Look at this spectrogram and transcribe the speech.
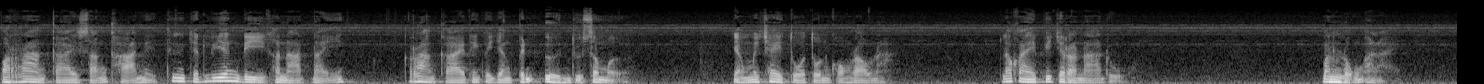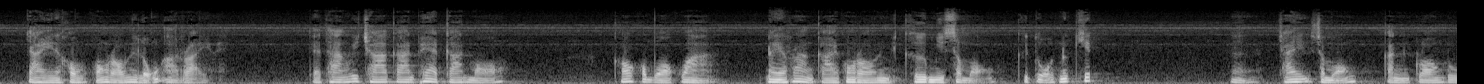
ว่าร่างกายสังขารเนี่ยถึงจะเลี้ยงดีขนาดไหน ร่างกายนี่ก็ยังเป็นอื่นอยู่เสมอ ยังไม่ใช่ตัวตนของเรานะ แล้วก็ให้พิจารณาดู มันหลงอะไร ใจนะของของเราเนี่หลงอะไร แต่ทางวิชาการแพทย์การหมอ เขาก็บอกว่าในร่างกายของเราคือมีสมองคือตัวนึกคิดใช้สมอง กันกรองดู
